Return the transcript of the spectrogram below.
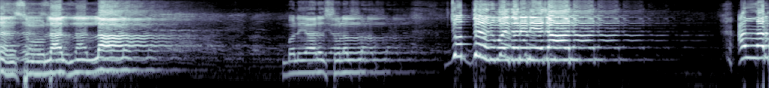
রাসূলুল্লাহ। বলে, ইয়া রাসূলুল্লাহ, যুদ্ধের ময়দানে নিয়ে যান। আল্লাহর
